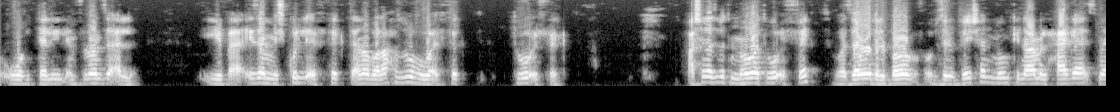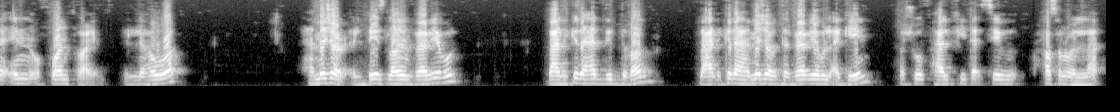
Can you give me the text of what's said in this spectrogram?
وبالتالي الإنفلونزا قلت. يبقى إذا مش كل effect أنا بلاحظه هو effect true effect عشان أثبت إن هو true effect وأزود ال power of observation ممكن أعمل حاجة اسمها n of 1 trial اللي هو ه measure ال baseline variable بعد كده هدي ال drug بعد كده ه measure the variable again أشوف هل في تأثير حصل ولا لأ.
